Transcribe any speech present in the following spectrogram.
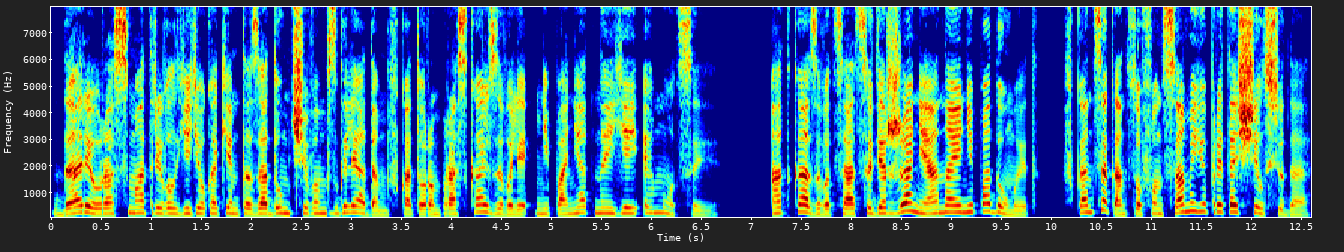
Дарио рассматривал ее каким-то задумчивым взглядом, в котором проскальзывали непонятные ей эмоции. Отказываться от содержания она и не подумает. В конце концов, он сам ее притащил сюда.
